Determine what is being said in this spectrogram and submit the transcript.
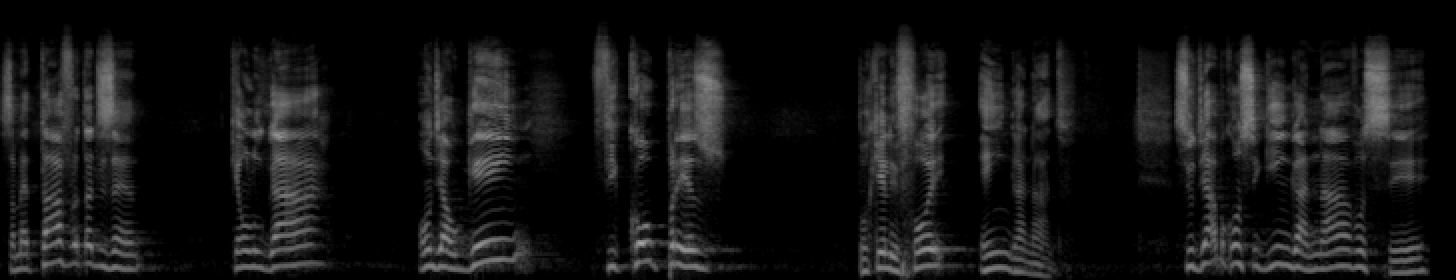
essa metáfora está dizendo que é um lugar onde alguém ficou preso porque ele foi enganado. Se o diabo conseguir enganar você,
